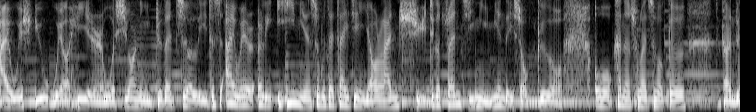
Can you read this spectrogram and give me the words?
I wish you were here. 我希望你就在这里。这是艾薇儿二零一一年收录在《再见摇篮曲》这个专辑里面的一首歌哦。哦，看得出来这首歌，当然就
